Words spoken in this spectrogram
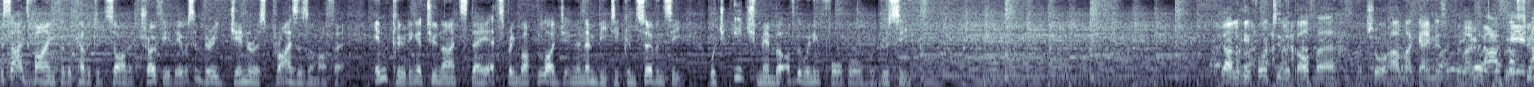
Besides vying for the coveted SARLA trophy, there were some very generous prizes on offer, including a two night stay at Springbok Lodge in the Nambiti Conservancy, which each member of the winning four ball would receive. Yeah, looking forward to the golf. Uh, not sure how my game is at the moment, but we'll soon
